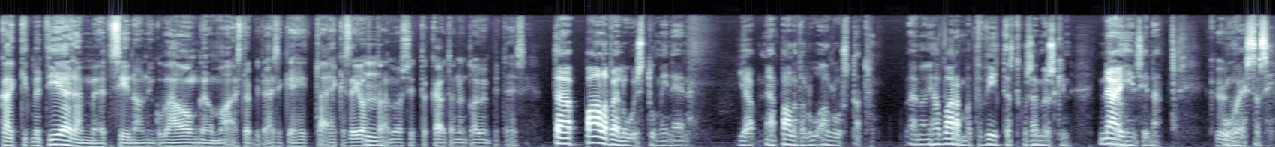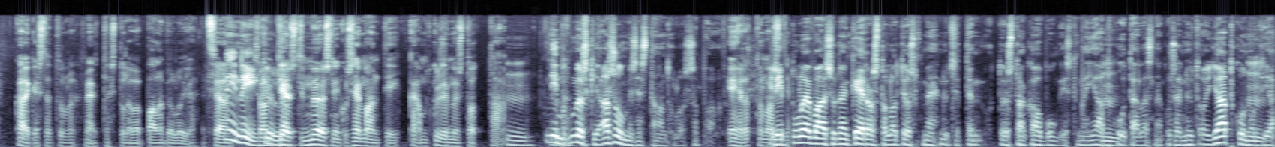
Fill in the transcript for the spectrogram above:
kaikki me tiedämme, että siinä on niin kuin vähän ongelmaa ja sitä pitäisi kehittää. Ehkä se johtaa mm. myös sitten käytännön toimenpiteisiin. Tämä palveluistuminen ja nämä palvelualustat. En ole ihan varma, että viittasitko sä myöskin näihin no. siinä kyllä. puheessasi. Kaikesta tule, näyttäisi tulevan palveluja. Se on, niin, niin, se on kyllä. tietysti myös niin kuin semantiikkaa, mutta kyllä se myös totta mm. Niin, mutta myöskin asumisesta on tulossa palvelu. Ehdottomasti. Eli tulevaisuuden kerrostalot, jos me nyt sitten, jos tämä kaupungistuminen jatkuu mm. tällaisena, kun se nyt on jatkunut mm. ja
